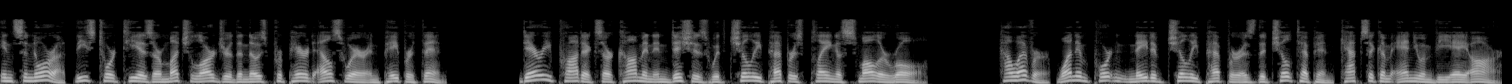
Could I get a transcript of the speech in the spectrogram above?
In Sonora, these tortillas are much larger than those prepared elsewhere and paper-thin. Dairy products are common in dishes with chili peppers playing a smaller role. However, one important native chili pepper is the chiltepin Capsicum annuum var.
